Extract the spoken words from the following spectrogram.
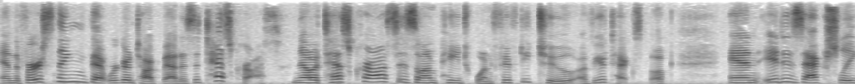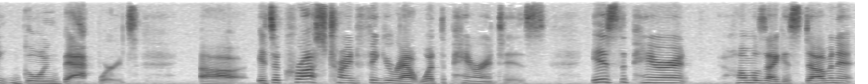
And the first thing that we're going to talk about is a test cross. Now, a test cross is on page 152 of your textbook, and it is actually going backwards uh, it's a cross trying to figure out what the parent is. Is the parent homozygous dominant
